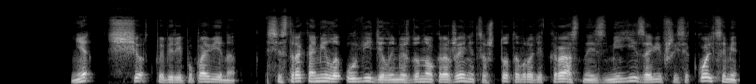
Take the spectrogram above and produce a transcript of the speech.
— Нет, черт побери, пуповина. Сестра Камила увидела между ног роженица что-то вроде красной змеи, завившейся кольцами.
